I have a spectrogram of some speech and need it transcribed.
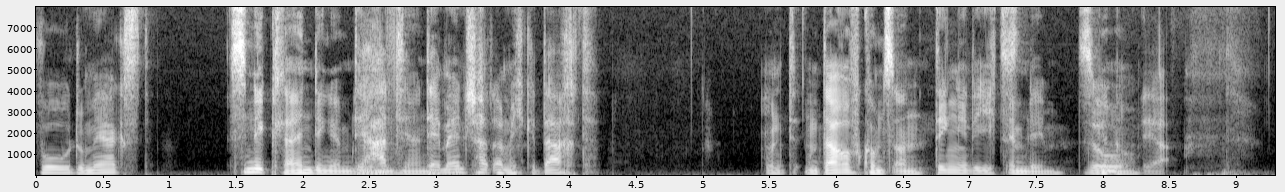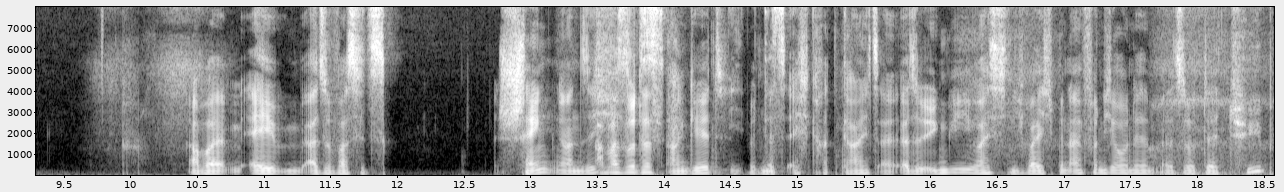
wo du merkst, Es sind die kleinen Dinge im Leben. hat, der Mensch hat an mich gedacht. Und Und darauf kommt es an. Dinge, die ich Im Leben. so, Genau. ja. Aber ey, also was jetzt Schenken an sich Aber so das, angeht, wird mir jetzt echt gerade gar nichts. Also irgendwie weiß ich nicht, weil ich bin einfach nicht auch der, also der Typ,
